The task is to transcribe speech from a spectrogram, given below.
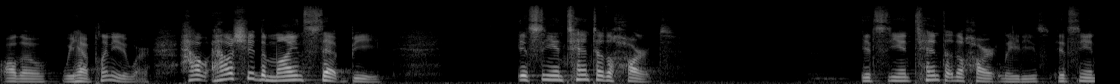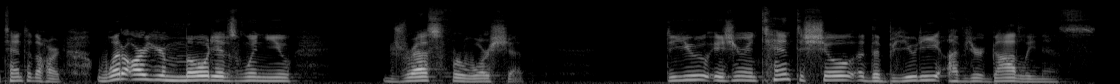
although we have plenty to wear. How, how should the mindset be? It's the intent of the heart. It's the intent of the heart, ladies. It's the intent of the heart. What are your motives when you dress for worship? Do you is your intent to show the beauty of your godliness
